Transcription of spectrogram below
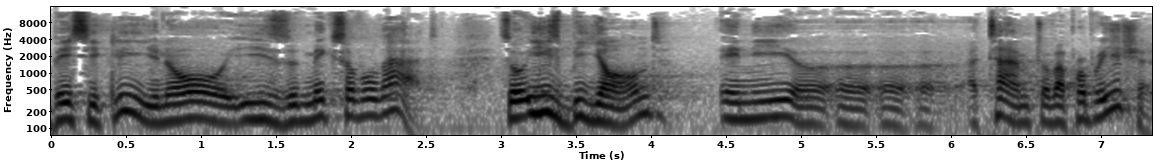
basically, you know, he's a mix of all that. So he's beyond any uh, uh, attempt of appropriation.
